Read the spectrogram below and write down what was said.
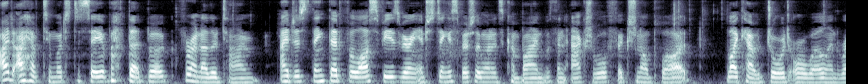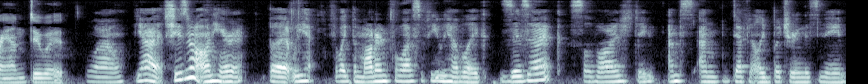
I I have too much to say about that book for another time. I just think that philosophy is very interesting, especially when it's combined with an actual fictional plot. like how George Orwell and Rand do it. Wow. Yeah, she's not on here, but we ha- for like the modern philosophy, we have like Zizek, Sauvage. De- I'm I'm definitely butchering this name.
